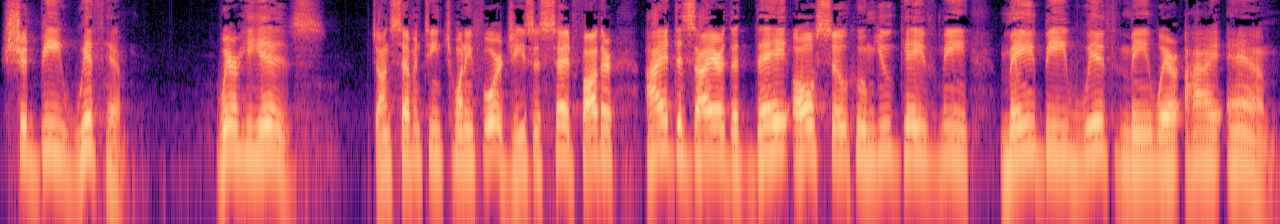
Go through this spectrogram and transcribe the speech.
should be with him where he is. John 17, 24, Jesus said, Father, I desire that they also whom you gave me may be with me where I am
